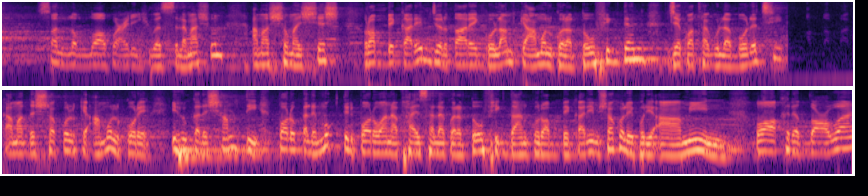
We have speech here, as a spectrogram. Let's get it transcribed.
ওয়াসাল্লাম। আসুন, আমার সময় শেষ। রব্বে কারিম যেন তার এই গোলামকে আমল করার তৌফিক দেন। যে কথাগুলো বলেছি আমাদের সকলকে আমল করে ইহুকালে শান্তি, পরকালে মুক্তির পরোয়ানা, ফায়সালা করার তৌফিক দান করো রব্বে কারিম সকলে পড়ি আমিন। ও আখরে দাওয়ান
